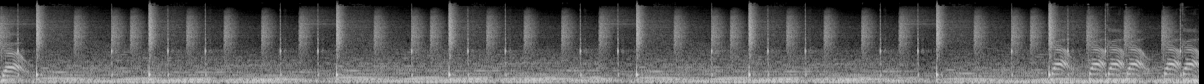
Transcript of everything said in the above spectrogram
go. go, go, go, go.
